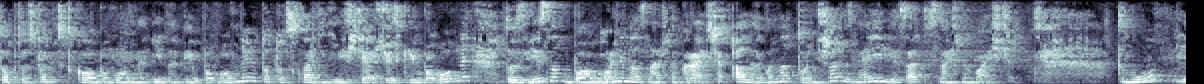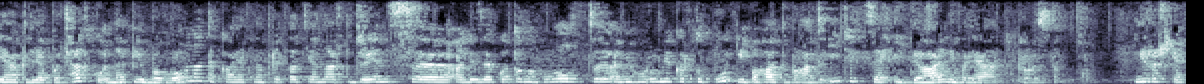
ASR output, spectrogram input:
тобто 100% бавовна і напівбавовною, тобто в складі є ще щось крім бавовни, то звісно бавовняна значно краще, але вона тоньша, з неї в'язати значно важче. Тому, як для початку, напівбавовна, така як, наприклад, Янарт Джинс, Alize Cotton Gold, Amigurumi Картупу і багато-багато інших, це ідеальний варіант просто. Іграшки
